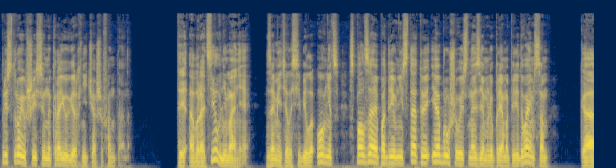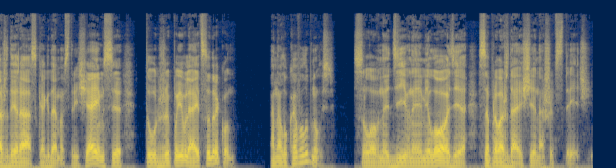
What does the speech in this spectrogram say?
пристроившейся на краю верхней чаши фонтана. «Ты обратил внимание?» — заметила Сибила Овнец, сползая по древней статуе и обрушиваясь на землю прямо перед Ваймсом. «Каждый раз, когда мы встречаемся, тут же появляется дракон». Она лукаво улыбнулась. Словно дивная мелодия, сопровождающая наши встречи.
